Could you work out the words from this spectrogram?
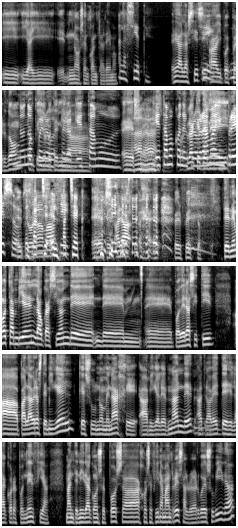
y, y ahí eh, nos encontraremos. A las 7. ¿Eh, ¿A las 7? Sí. Ay, pues perdón, No, no, porque yo pero, lo tenía... pero aquí estamos. Eso Aquí estamos es. con el programa impreso. El, El fact, programa- che- el Sí. fact check. eh, ahora, perfecto. Tenemos también la ocasión de, de, mm, eh, poder asistir a Palabras de Miguel, que es un homenaje a Miguel Hernández a través de la correspondencia mantenida con su esposa Josefina Manresa a lo largo de su vida,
